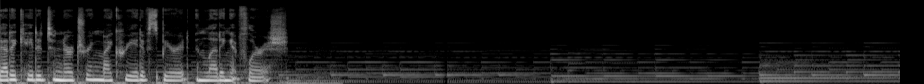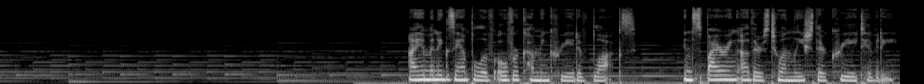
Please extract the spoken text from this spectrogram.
Dedicated to nurturing my creative spirit and letting it flourish. I am an example of overcoming creative blocks, inspiring others to unleash their creativity.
